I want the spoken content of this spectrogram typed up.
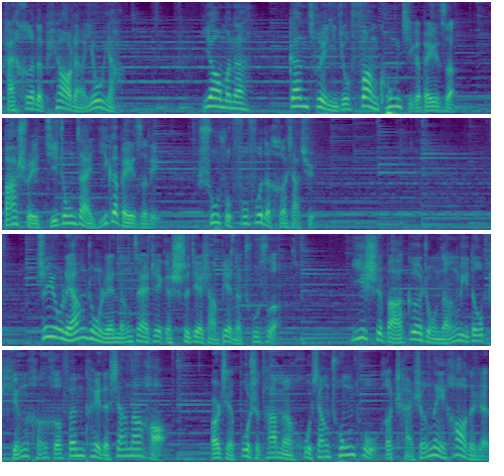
还喝得漂亮优雅；要么呢？干脆你就放空几个杯子，把水集中在一个杯子里，舒舒服服地喝下去。只有两种人能在这个世界上变得出色：一是把各种能力都平衡和分配的相当好，而且不使他们互相冲突和产生内耗的人；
